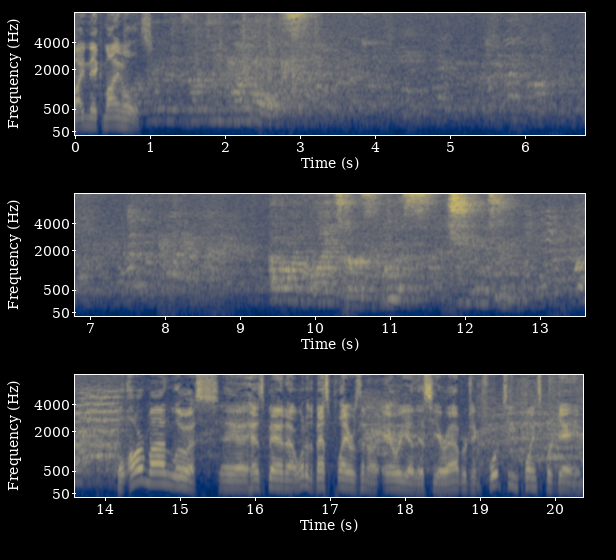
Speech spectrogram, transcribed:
by Nick Meinholz. Well, Armand Lewis uh, has been uh, one of the best players in our area this year, averaging 14 points per game.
